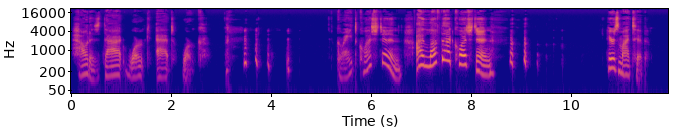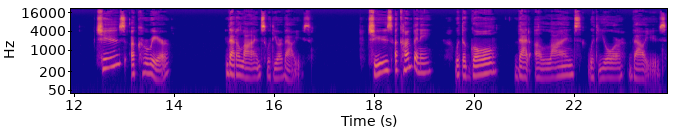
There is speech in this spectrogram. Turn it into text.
how does that work at work? Great question. I love that question. Here's my tip choose a career that aligns with your values. Choose a company with a goal that aligns with your values.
